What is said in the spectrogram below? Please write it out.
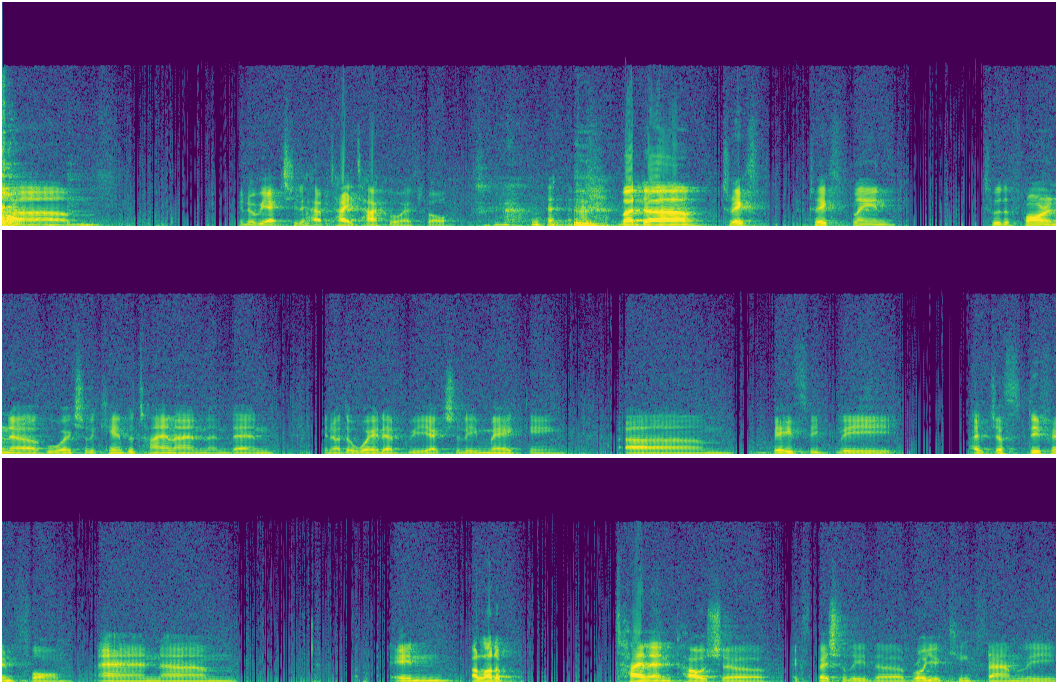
um, you know, we actually have Thai taco as well. but uh, to, ex to explain to the foreigner who actually came to Thailand and then, you know, the way that we actually making, um, basically, a just different form. And um, in a lot of Thailand culture, especially the royal king family,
